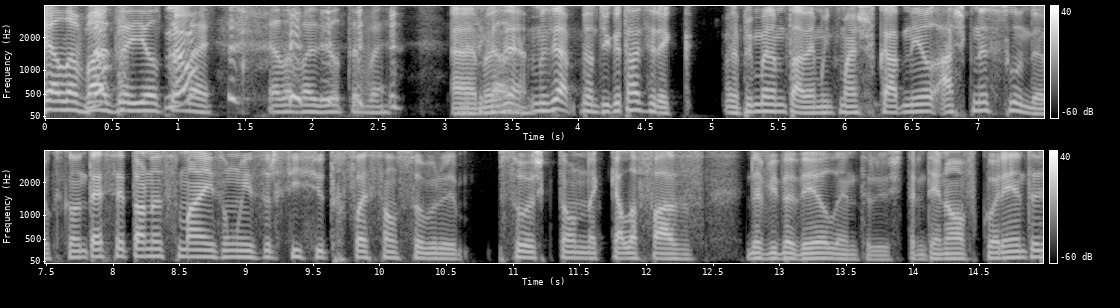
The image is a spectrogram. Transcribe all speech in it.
ela vaza ele não. também. Ela vaza ele também. Ah, Mas acaba. é, mas é, pronto, e o que eu estava a dizer é que na primeira metade é muito mais focado nele. Acho que na segunda o que acontece é que torna-se mais um exercício de reflexão sobre pessoas que estão naquela fase da vida dele, entre os 39 e 40,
